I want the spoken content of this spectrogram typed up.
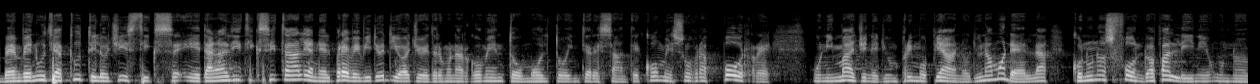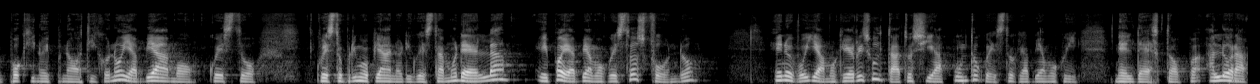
Benvenuti a tutti Logistics ed Analytics Italia. Nel breve video di oggi vedremo un argomento molto interessante, come sovrapporre un'immagine di un primo piano di una modella con uno sfondo a pallini un pochino ipnotico. Noi abbiamo questo, questo primo piano di questa modella e poi abbiamo questo sfondo e noi vogliamo che il risultato sia appunto questo che abbiamo qui nel desktop. Allora,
